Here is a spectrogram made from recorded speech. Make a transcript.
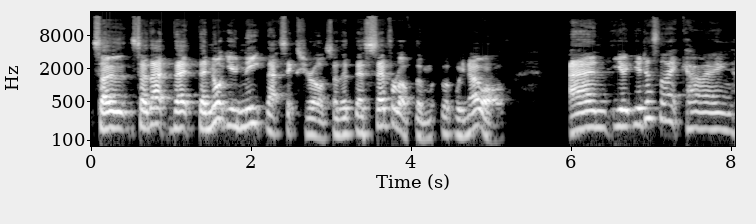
so so that they're, they're not unique that six year old so that there's several of them that we know of. And you, you're just like going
